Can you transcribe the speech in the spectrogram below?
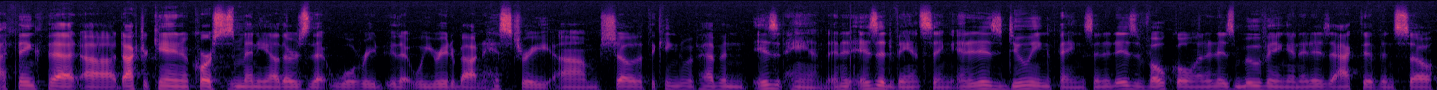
I think that uh, Dr. King, of course, as many others that we'll read that we read about in history, um, show that the kingdom of heaven is at hand and it is advancing and it is doing things and it is vocal and it is moving and it is active. And so,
